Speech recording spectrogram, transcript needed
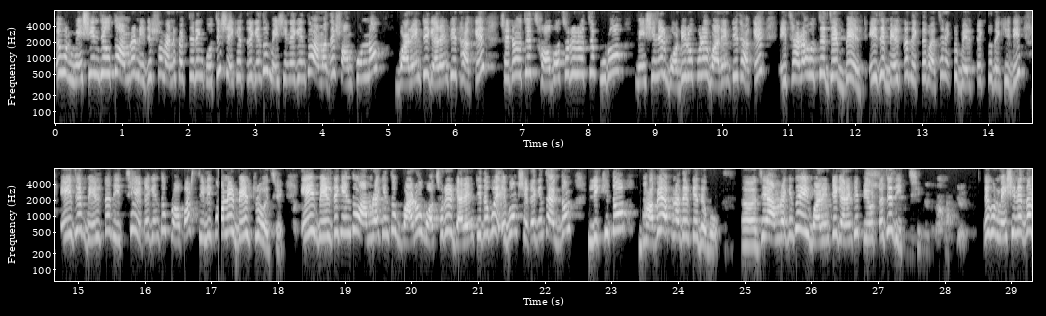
দেখুন মেশিন যেহেতু আমরা নিজস্ব ম্যানুফ্যাকচারিং করছি, সেক্ষেত্রে কিন্তু মেশিনে কিন্তু আমাদের সম্পূর্ণ ওয়ারেন্টি গ্যারেন্টি থাকে। সেটা হচ্ছে ছ বছরের হচ্ছে পুরো মেশিনের বডির উপরে ওয়ারেন্টি থাকে। এছাড়া হচ্ছে যে বেল্ট এই যে বেল্টটা দেখতে পাচ্ছেন, একটু বেল্টটা একটু দেখিয়ে দিই। এই যে বেল্টটা দিচ্ছি, এটা কিন্তু প্রপার সিলিকনের বেল্ট রয়েছে। এই বেল্টে কিন্তু আমরা কিন্তু বারো বছরের গ্যারেন্টি দেবো এবং সেটা কিন্তু একদম লিখিত ভাবে আপনাদেরকে দেবো। যে আমরা কিন্তু এই ওয়ারেন্টি গ্যারান্টি পিরিয়ডটা যে দিচ্ছি। দেখুন, মেশিনের দাম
